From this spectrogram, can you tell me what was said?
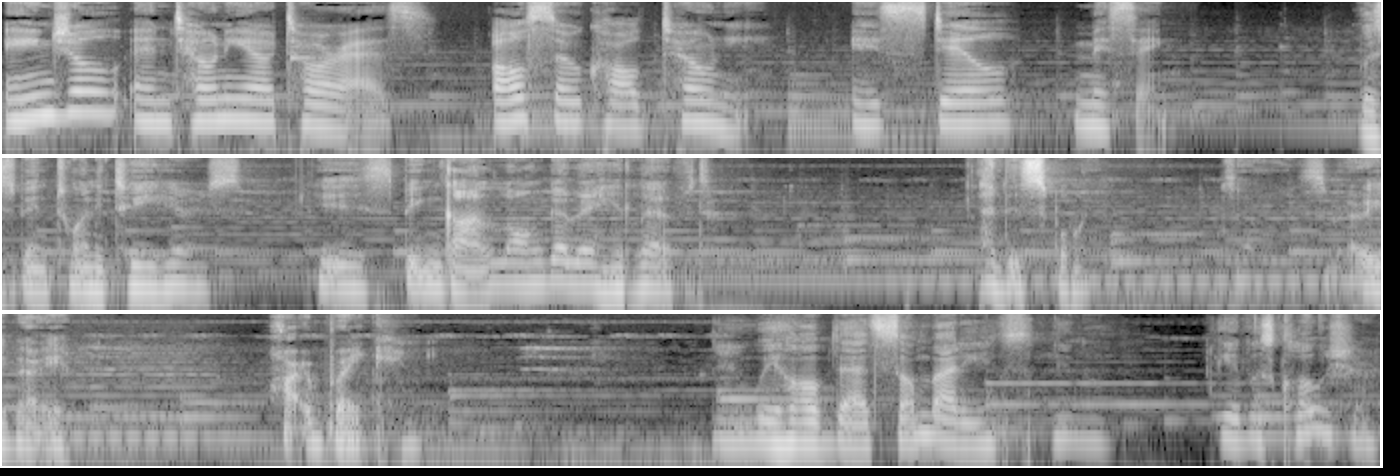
Angel Antonio Torres, also called Tony, is still missing. It's been 22 years. He's been gone longer than he lived at this point. So it's very, very heartbreaking. And we hope that somebody, you know, give us closure.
